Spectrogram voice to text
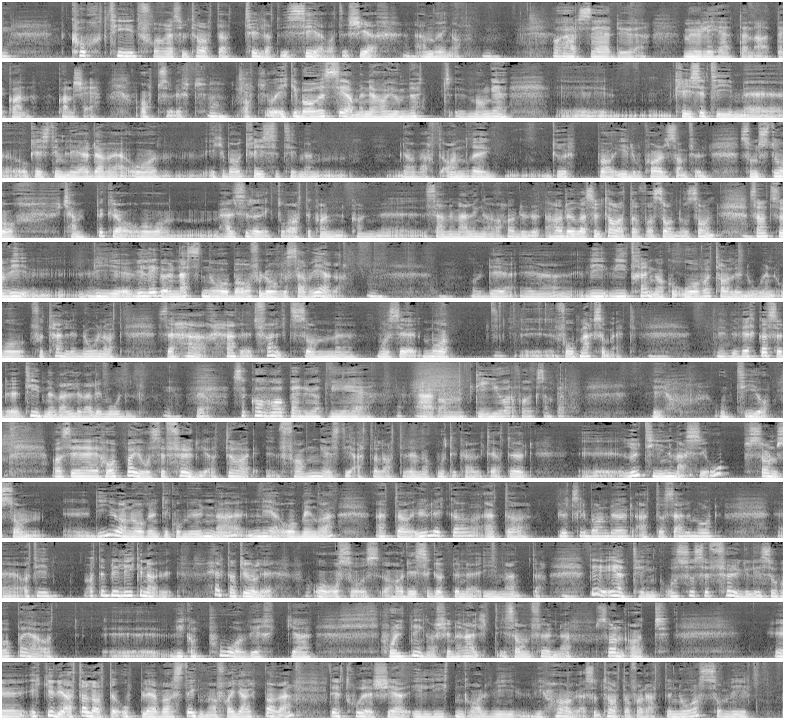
Kort tid fra resultatet til at vi ser at det skjer mm. endringer. Mm. Og her ser du mulighetene, at det kan kan skje. Absolutt. Mm. Abs Og ikke bare ser, men jeg har jo møtt mange eh, kriseteam eh, og kriseteamledere, og ikke bare kriseteam, men det har vært andre grupper i lokalsamfunn som står kjempeklar, og Helsedirektoratet kan, kan eh, sende meldinger. Har du, har du, resultater fra sånn og sånn? Mm. Så vi, vi, vi, ligger jo nesten nå og bare får lov å servere. Mm. Og det er vi, vi, trenger ikke å overtale noen og fortelle noen at se her, her er et felt som uh, må, se, må uh, få oppmerksomhet. Mm. Det, det, virker som det, tiden er veldig, veldig moden. Ja. Ja. Så hva håper du at vi er, er om ti år, f.eks.? Ja, om ti år. Altså, jeg håper jo selvfølgelig at da fanges de etterlatte ved narkotikarelatert død eh, rutinemessig opp, sånn som eh, de gjør nå rundt i kommunene, mer og mindre, etter ulykker, etter plutselig barnedød, etter selvmord. Eh, at, de, at, det blir like helt naturlig å også ha disse gruppene i mente. Mm. Det er én ting. Og så selvfølgelig så håper jeg at Eh, vi kan påvirke holdninger generelt i samfunnet, sånn at eh, ikke de etterlatte opplever stigma fra hjelpere. Det tror jeg skjer i liten grad. Vi, vi har resultater fra dette nå som vi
